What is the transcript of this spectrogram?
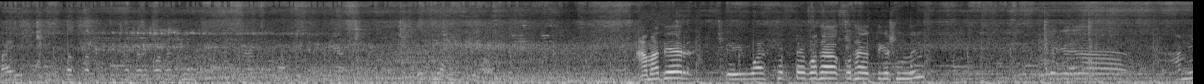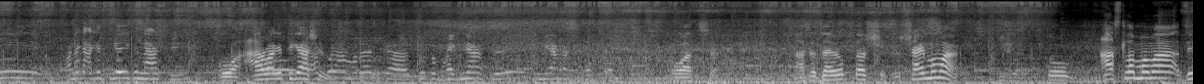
ভাই কথা শুনছি আমাদের এই ওয়ার্কশপটার কথা কোথা থেকে শুনলেন? আমি অনেক আগে থেকে এখানে আসি। ও আরও আগে থেকে আসেন? আমার ছোট ভাগ্নে আছে উনি আমাকে ও আচ্ছা। আচ্ছা যাই হোক তার শাইন মামা? তো আসলাম মামা যে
